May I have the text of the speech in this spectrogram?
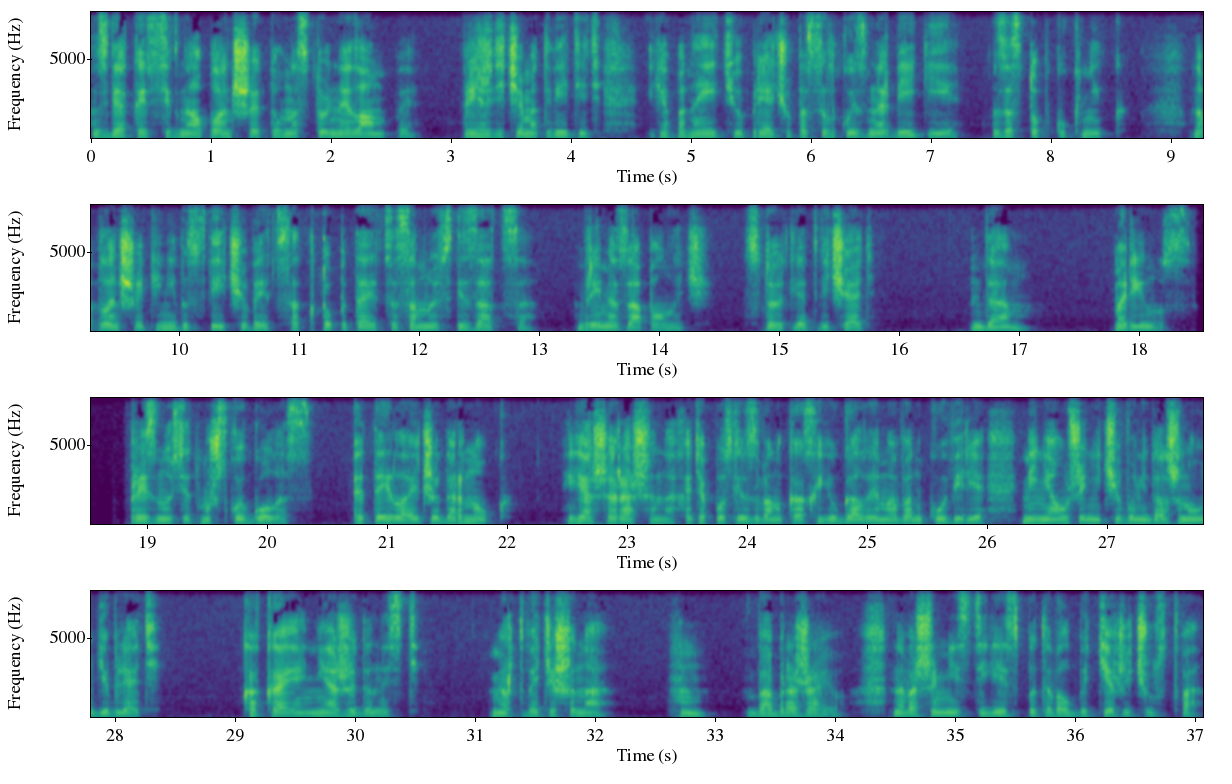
Звякает сигнал планшета у настольной лампы. Прежде чем ответить, я по наитию прячу посылку из Норвегии за стопку книг. На планшете не высвечивается, кто пытается со мной связаться. Время за полночь. Стоит ли отвечать? Да. Маринус. Произносит мужской голос. Это Элайджа Дарнок. Я ошарашена, хотя после звонка Хью Галлема в Ванкувере меня уже ничего не должно удивлять. Какая неожиданность. Мертвая тишина. Хм, воображаю. На вашем месте я испытывал бы те же чувства.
